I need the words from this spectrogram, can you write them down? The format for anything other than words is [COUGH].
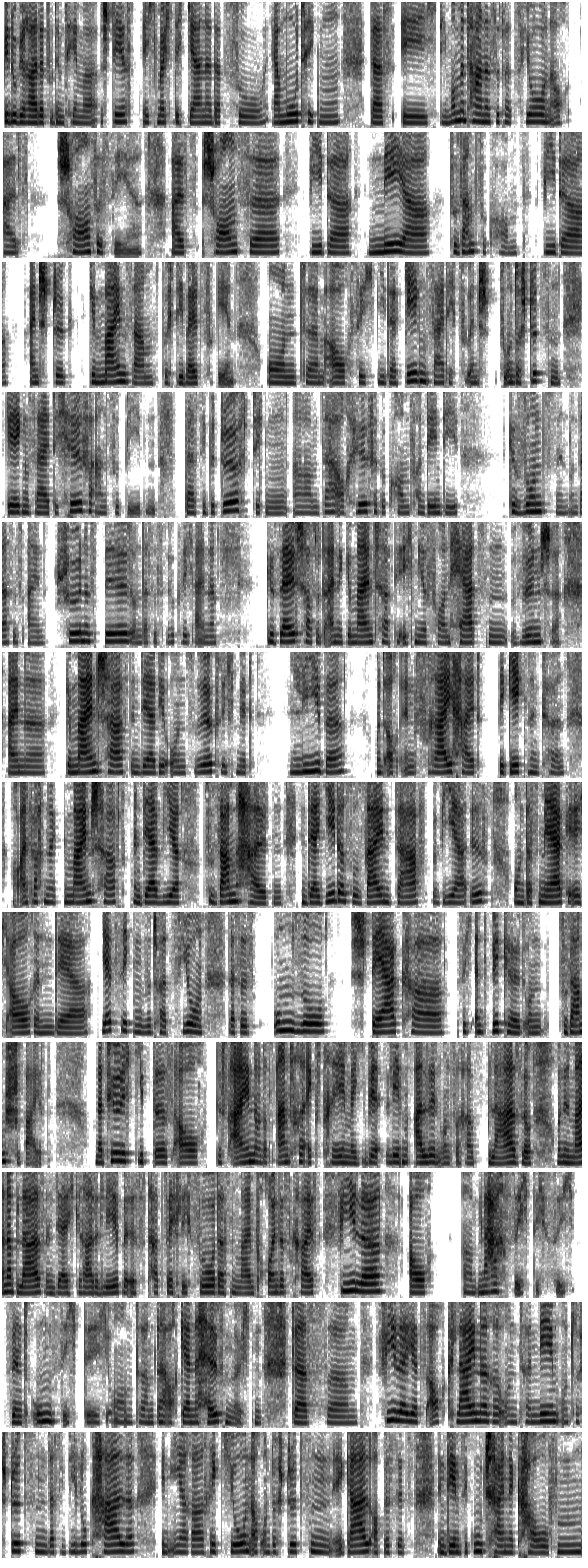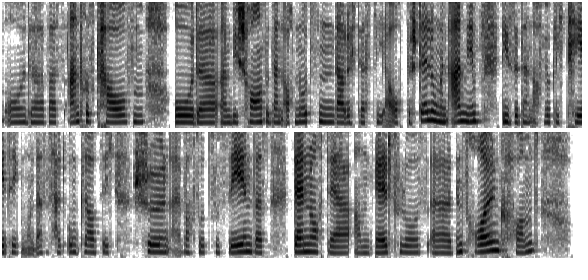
wie du gerade zu dem Thema stehst. Ich möchte dich gerne dazu ermutigen, dass ich die momentane Situation auch als Chance sehe, als Chance wieder näher zusammenzukommen, wieder ein Stück gemeinsam durch die Welt zu gehen und ähm, auch sich wieder gegenseitig zu, zu unterstützen, gegenseitig Hilfe anzubieten, dass die Bedürftigen ähm, da auch Hilfe bekommen von denen, die gesund sind. Und das ist ein schönes Bild und das ist wirklich eine Gesellschaft oder eine Gemeinschaft, die ich mir von Herzen wünsche. Eine Gemeinschaft, in der wir uns wirklich mit Liebe und auch in Freiheit begegnen können. Auch einfach eine Gemeinschaft, in der wir zusammenhalten, in der jeder so sein darf, wie er ist. Und das merke ich auch in der jetzigen Situation, dass es umso stärker sich entwickelt und zusammenschweißt. Natürlich gibt es auch das eine und das andere Extreme. Wir leben alle in unserer Blase. Und in meiner Blase, in der ich gerade lebe, ist es tatsächlich so, dass in meinem Freundeskreis viele auch ähm, nachsichtig sich, sind umsichtig und ähm, da auch gerne helfen möchten, dass ähm, viele jetzt auch kleinere Unternehmen unterstützen, dass sie die Lokale in ihrer Region auch unterstützen, egal ob es jetzt, indem sie Gutscheine kaufen oder was anderes kaufen oder ähm, die Chance dann auch nutzen, dadurch, dass die auch Bestellungen annehmen, diese dann auch wirklich tätigen. Und das ist halt unglaublich schön, einfach so zu sehen, dass dennoch der ähm, Geldfluss äh, ins Rollen kommt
